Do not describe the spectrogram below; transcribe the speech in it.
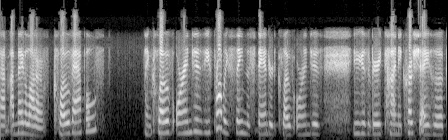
um, I made a lot of clove apples and clove oranges. You've probably seen the standard clove oranges. You use a very tiny crochet hook.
